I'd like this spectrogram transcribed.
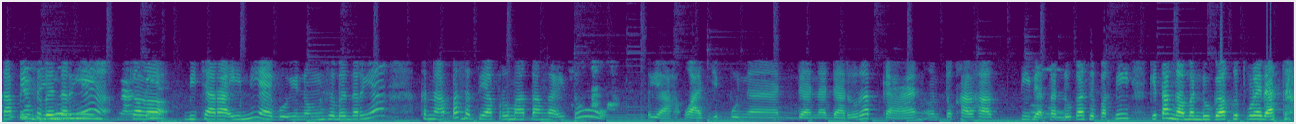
tapi sebenarnya kalau bicara ini ya Bu Inung sebenarnya kenapa setiap rumah tangga itu ya wajib punya dana darurat kan untuk hal-hal tidak terduga seperti kita nggak menduga kutule datang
